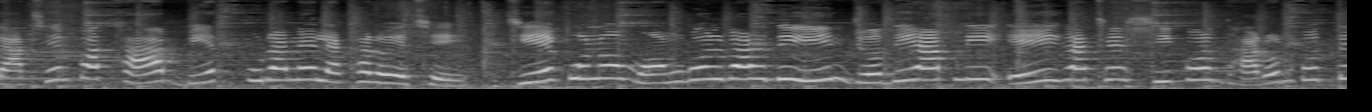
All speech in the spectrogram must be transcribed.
গাছের কথা বেদ পুরাণে লেখা রয়েছে। যে কোনো মঙ্গলবার দিন যদি আপনি এই গাছের শিকড় ধারণ করতে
